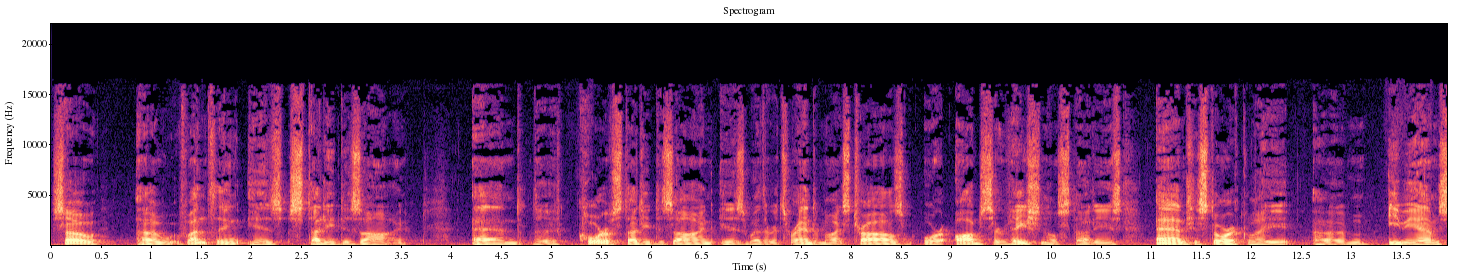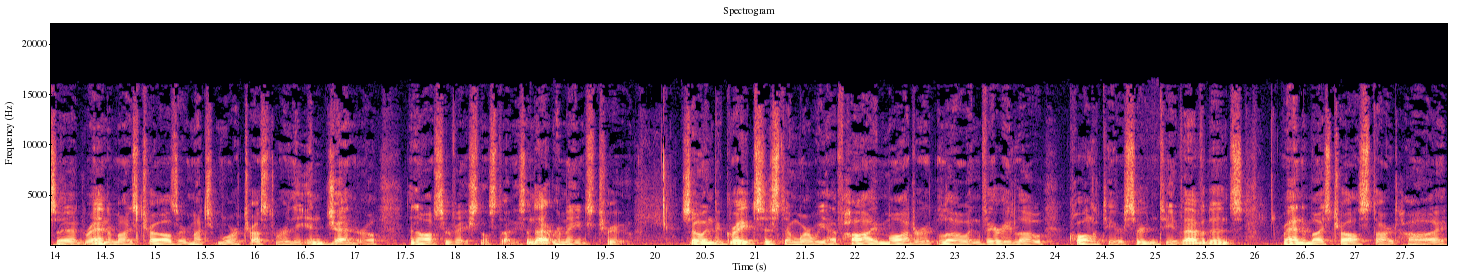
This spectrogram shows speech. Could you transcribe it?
So, uh, one thing is study design. And the core of study design is whether it's randomized trials or observational studies. And historically, um, EBM said randomized trials are much more trustworthy in general than observational studies, and that remains true. So, in the GRADE system where we have high, moderate, low, and very low quality or certainty of evidence, randomized trials start high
